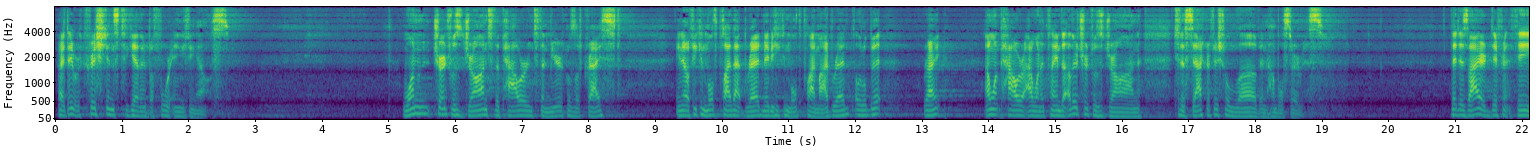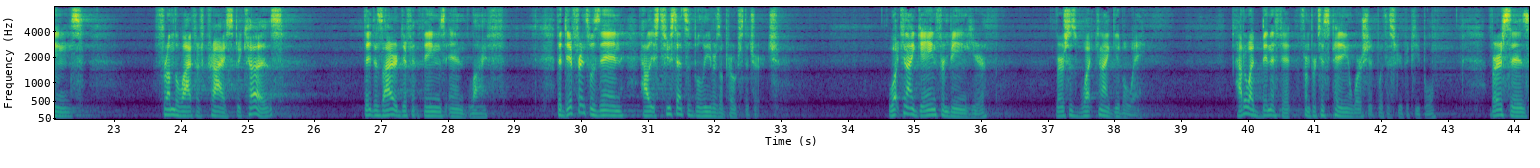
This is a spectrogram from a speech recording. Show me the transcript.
Right? They were Christians together before anything else. One church was drawn to the power and to the miracles of Christ. You know, if he can multiply that bread, maybe he can multiply my bread a little bit, right? I want power, I want to claim. The other church was drawn to the sacrificial love and humble service. They desired different things from the life of Christ because they desired different things in life. The difference was in how these two sets of believers approached the church. What can I gain from being here versus what can I give away? How do I benefit from participating in worship with this group of people? Versus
